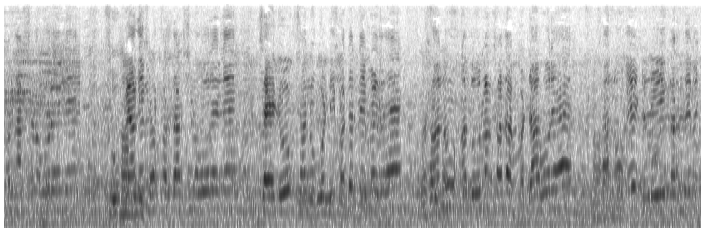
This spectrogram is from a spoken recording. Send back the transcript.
ਪ੍ਰਦਰਸ਼ਨ ਹੋ ਰਹੇ ਨੇ। ਸੂਬਿਆਂ ਦੇ ਵਿੱਚ ਪ੍ਰਦਰਸ਼ਨ ਹੋ ਰਹੇ ਨੇ। ਸਹਿਯੋਗ ਸਾਨੂੰ ਵੱਡੀ ਪੱਧਰ ਤੇ ਮਿਲ ਰਿਹਾ ਹੈ। ਸਾਨੂੰ ਅੰਦੋਲਨ ਸਾਡਾ ਵੱਡਾ ਹੋ ਰਿਹਾ ਹੈ। ਸਾਨੂੰ ਇਹ ਡਿਲੇ ਕਰਨ ਦੇ ਵਿੱਚ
